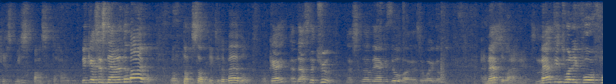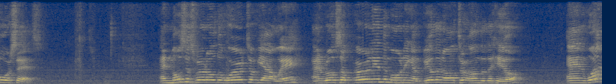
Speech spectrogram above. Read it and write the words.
kerstmis, Pasen te houden. Because it's not in the Bible. Want dat staat niet in de Bijbel. Okay? And that's the truth. There's nothing I can do about it. That's the way it goes. En dat is de waarheid. Matthew 24 4 says, And Moses wrote all the words of Yahweh and rose up early in the morning and built an altar under the hill. And what?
